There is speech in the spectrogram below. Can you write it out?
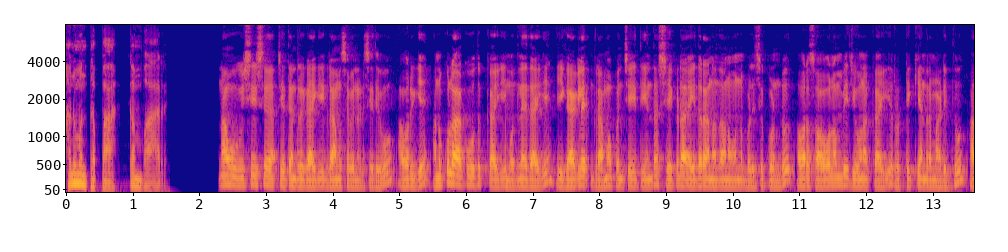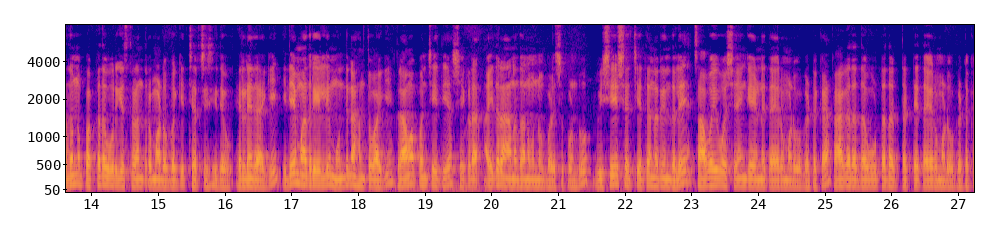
ಹನುಮಂತಪ್ಪ ಕಂಬಾರ್. ನಾವು ವಿಶೇಷ ಚೇತನರಿಗಾಗಿ ಗ್ರಾಮ ಸಭೆ ನಡೆಸಿದೆವು. ಅವರಿಗೆ ಅನುಕೂಲ ಆಗುವುದಕ್ಕಾಗಿ ಮೊದಲನೇದಾಗಿ ಈಗಾಗಲೇ ಗ್ರಾಮ ಪಂಚಾಯಿತಿಯಿಂದ ಶೇಕಡ ಐದರ ಅನುದಾನವನ್ನು ಬಳಸಿಕೊಂಡು ಅವರ ಸ್ವಾವಲಂಬಿ ಜೀವನಕ್ಕಾಗಿ ರೊಟ್ಟಿ ಕೇಂದ್ರ ಮಾಡಿದ್ದು, ಅದನ್ನು ಪಕ್ಕದ ಊರಿಗೆ ಸ್ಥಳಾಂತರ ಮಾಡುವ ಬಗ್ಗೆ ಚರ್ಚಿಸಿದೆವು. ಎರಡನೇದಾಗಿ, ಇದೇ ಮಾದರಿಯಲ್ಲಿ ಮುಂದಿನ ಹಂತವಾಗಿ ಗ್ರಾಮ ಪಂಚಾಯಿತಿಯ ಶೇಕಡ ಐದರ ಅನುದಾನವನ್ನು ಬಳಸಿಕೊಂಡು ವಿಶೇಷ ಚೇತನರಿಂದಲೇ ಸಾವಯವ ಶೇಂಗಾ ಎಣ್ಣೆ ತಯಾರು ಮಾಡುವ ಘಟಕ, ಕಾಗದದ ಊಟದ ತಟ್ಟೆ ತಯಾರು ಮಾಡುವ ಘಟಕ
